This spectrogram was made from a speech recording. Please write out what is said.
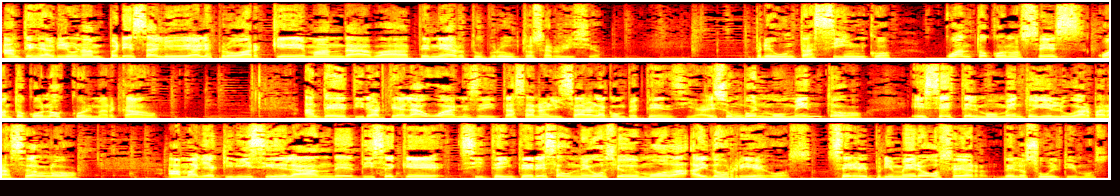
Antes de abrir una empresa, lo ideal es probar qué demanda va a tener tu producto o servicio. Pregunta 5. ¿Cuánto conoces, cuánto conozco el mercado? Antes de tirarte al agua necesitas analizar a la competencia. ¿Es un buen momento? ¿Es este el momento y el lugar para hacerlo? Amalia Kirisi de la Ande dice que si te interesa un negocio de moda hay dos riesgos, ser el primero o ser de los últimos.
